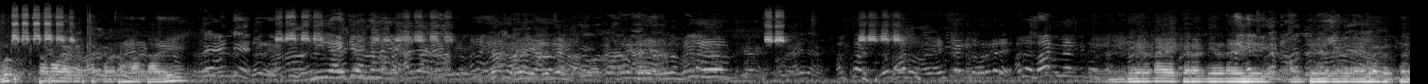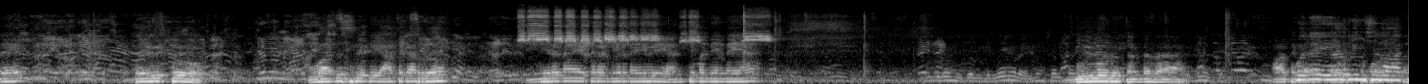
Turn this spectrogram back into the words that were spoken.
ಉತ್ತಮವಾಗಿರ್ತಕ್ಕಂತಹ ದಾಳಿ ನಿರ್ಣಾಯಕರ ನಿರ್ಣಯವೇ ಅಂತಿಮ ನಿರ್ಣಯವಾಗುತ್ತದೆ. ದಯವಿಟ್ಟು ವಾದಿಸಬೇಡಿ ಆಟಗಾರರು. ನಿರ್ಣಾಯಕರ ನಿರ್ಣಯವೇ ಅಂತಿಮ ನಿರ್ಣಯ. ಬೀಳೂರು ತಂಡದ ಆಟ ಎರಡು ನಿಮಿಷದ ಆಟ.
